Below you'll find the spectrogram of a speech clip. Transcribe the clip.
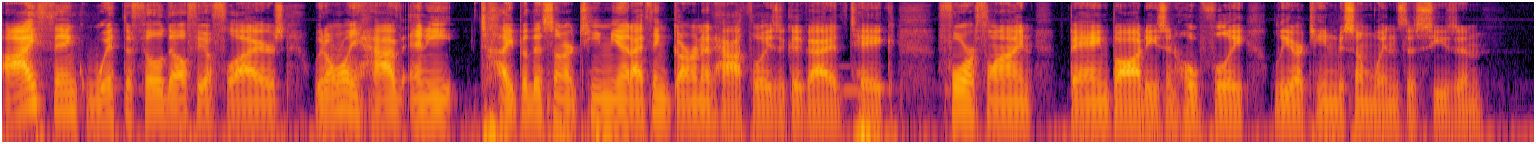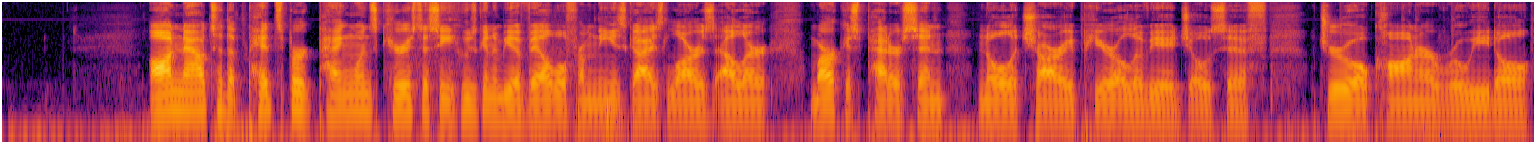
I think with the Philadelphia Flyers, we don't really have any type of this on our team yet. I think Garnet Hathaway is a good guy to take. Fourth line, bang bodies, and hopefully lead our team to some wins this season. On now to the Pittsburgh Penguins. Curious to see who's going to be available from these guys. Lars Eller, Marcus Pettersson, Noel Acciari, Pierre Olivier Joseph, Drew O'Connor, Ruhwedel,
